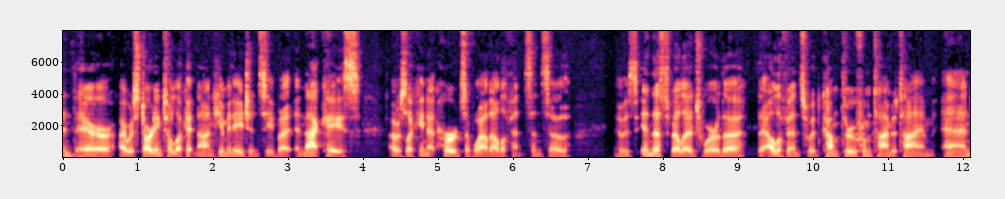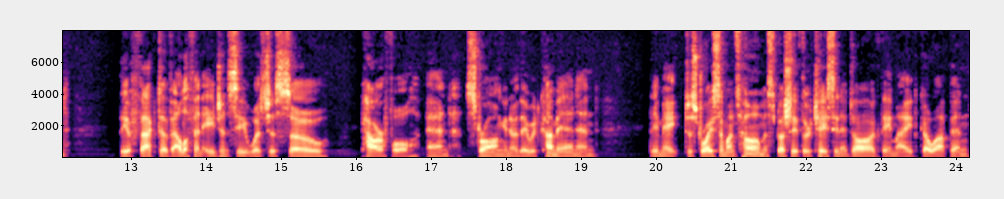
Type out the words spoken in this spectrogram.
and there I was starting to look at non-human agency, but in that case, I was looking at herds of wild elephants. And so it was in this village where the, the elephants would come through from time to time. And the effect of elephant agency was just so powerful and strong. You know, they would come in and they might destroy someone's home, especially if they're chasing a dog. They might go up and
